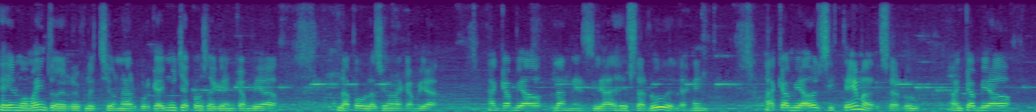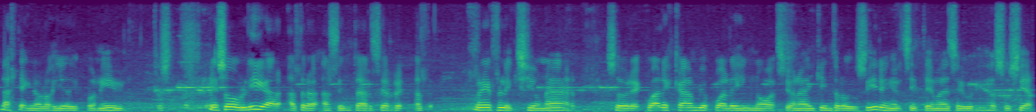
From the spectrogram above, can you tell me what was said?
es el momento de reflexionar porque hay muchas cosas que han cambiado la población ha cambiado. Han cambiado las necesidades de salud de la gente. Ha cambiado el sistema de salud. Han cambiado las tecnologías disponibles. Entonces, eso obliga a, sentarse, a reflexionar sobre cuáles cambios, cuáles innovaciones hay que introducir en el sistema de seguridad social.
